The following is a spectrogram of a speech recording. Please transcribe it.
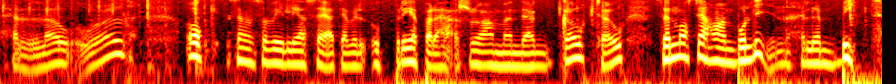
Hello World. Och sen så vill jag säga att jag vill upprepa det här så då använder jag GoTo. Sen måste jag ha en bolin eller en bit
